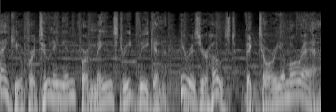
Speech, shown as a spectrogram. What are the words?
Thank you for tuning in for Main Street Vegan. Here is your host, Victoria Moran.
